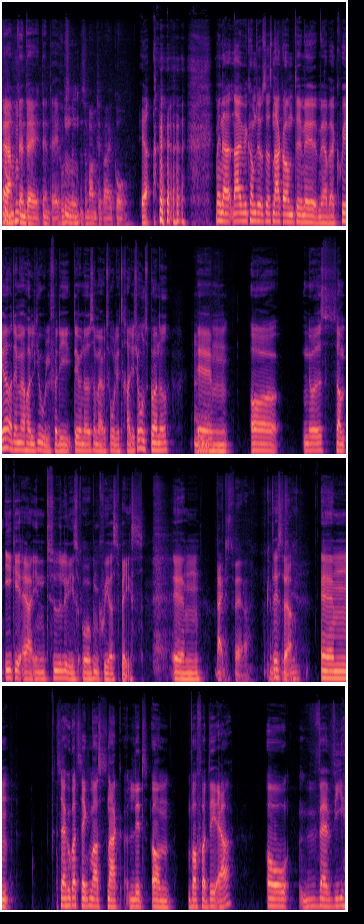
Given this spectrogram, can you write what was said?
ja, den dag, den dag. Husk mm. den, som om det var i går. Ja. Men uh, nej, vi kommer til at snakke om det med, med at være queer, og det med at holde jul, fordi det er jo noget, som er utroligt traditionsbundet. Mm. Øhm, og noget, som ikke er en tydeligvis åben queer space. Øhm, Nej, desværre. Kan desværre. Øhm, så jeg kunne godt tænke mig at snakke lidt om, hvorfor det er, og hvad vi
